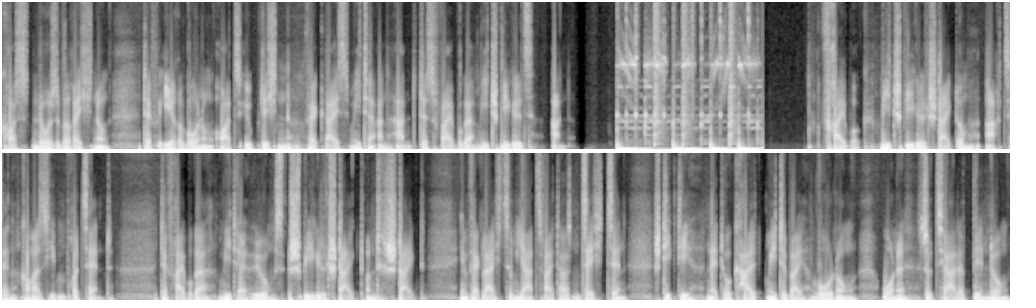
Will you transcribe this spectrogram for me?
kostenlose Berechnung der für ihre Wohnung ortsüblichen Vergleichsmiete anhand des Freiburger Mietspiegels an. Freiburg. Mietspiegel steigt um 18,7 Prozent. Der Freiburger Mieterhöhungsspiegel steigt und steigt. Im Vergleich zum Jahr 2016 stieg die Netto-Kaltmiete bei Wohnungen ohne soziale Bindung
